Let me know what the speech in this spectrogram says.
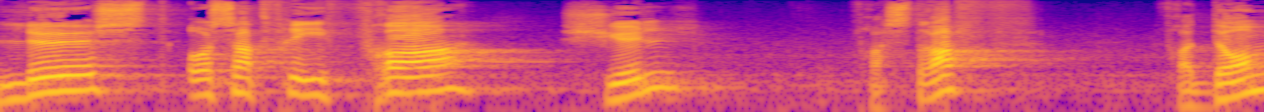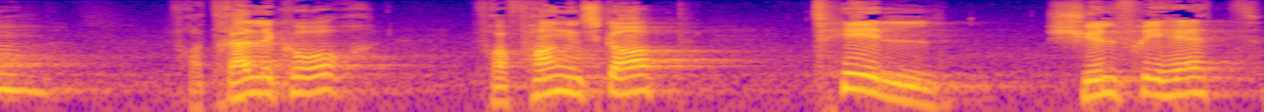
Løst og satt fri fra skyld, fra straff, fra dom, fra trellekår, fra fangenskap, til skyldfrihet,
